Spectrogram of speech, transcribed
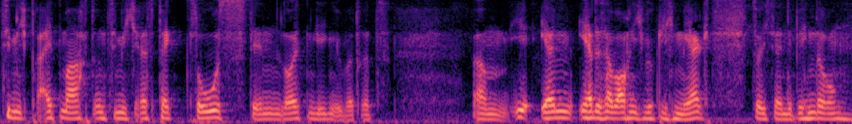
ziemlich breit macht und ziemlich respektlos den Leuten gegenüber tritt. Ähm, er, er das aber auch nicht wirklich merkt durch seine Behinderung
